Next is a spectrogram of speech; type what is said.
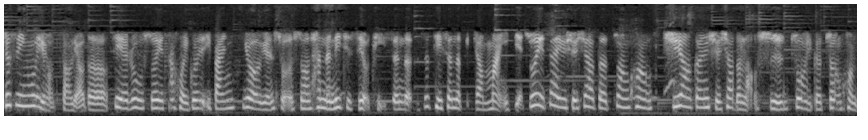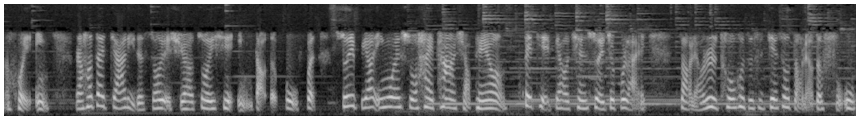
就是因为有早疗的介入，所以他回归一般幼儿园所的时候，他能力其实有提升的，只是提升的比较慢一点。所以在于学校的状况，需要跟学校的老师做一个状况的回应。然后在家里的时候也需要做一些引导的部分，所以不要因为说害怕小朋友被贴标签，所以就不来。早疗日托或者是接受早疗的服务，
